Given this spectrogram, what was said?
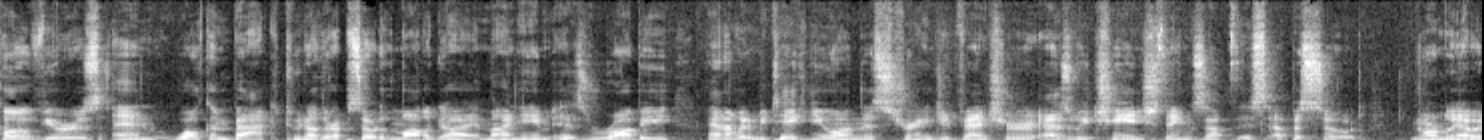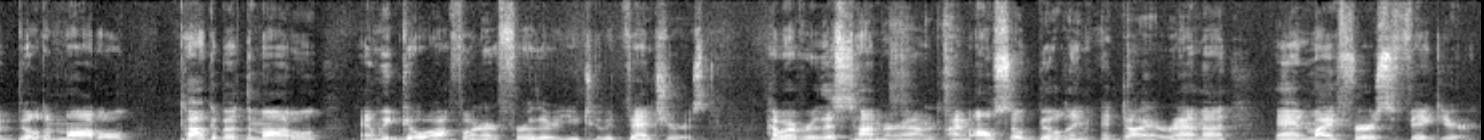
Hello, viewers, and welcome back to another episode of The Model Guy. My name is Robbie, and I'm going to be taking you on this strange adventure as we change things up this episode. Normally, I would build a model, talk about the model, and we'd go off on our further YouTube adventures. However, this time around, I'm also building a diorama and my first figure.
